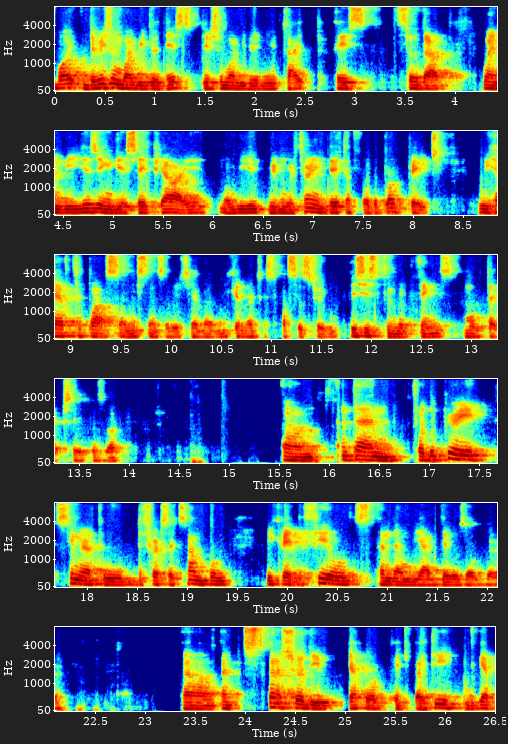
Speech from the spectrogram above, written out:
what, the reason why we do this, the reason why we do a new type is so that when we're using this API, when we're returning data for the blog page, we have to pass an instance of HTML. We cannot just pass a string. This is to make things more type safe as well. Um, and then for the query, similar to the first example, we create the fields and then we add the resolver. Uh, I'm just going to show the get blog page by ID. The get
